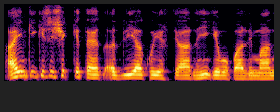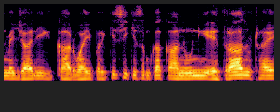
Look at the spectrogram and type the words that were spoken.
آئین کی کسی شک کے تحت عدلیہ کوئی اختیار نہیں کہ وہ پارلیمان میں جاری کارروائی پر کسی قسم کا قانونی اعتراض اٹھائے۔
